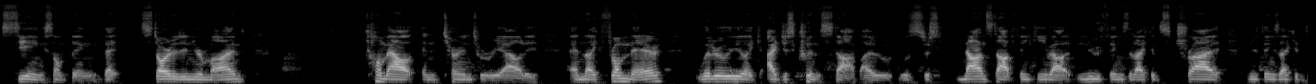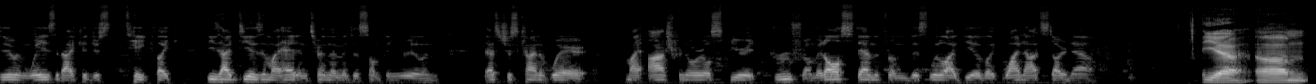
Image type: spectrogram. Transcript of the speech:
seeing something that started in your mind come out and turn into a reality. And like from there, literally like I just couldn't stop. I was just nonstop thinking about new things that I could try, new things I could do, and ways that I could just take like these ideas in my head and turn them into something real. And that's just kind of where my entrepreneurial spirit grew from. It all stemmed from this little idea of like, why not start now? Yeah. Um,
